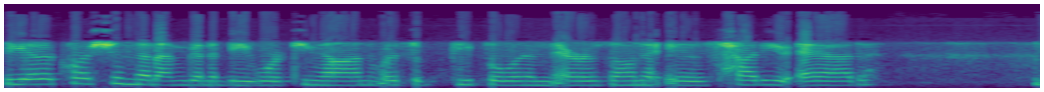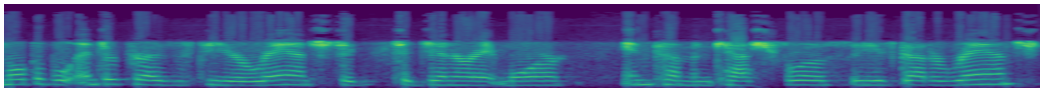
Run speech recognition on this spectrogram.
the other question that I'm going to be working on with the people in Arizona is how do you add multiple enterprises to your ranch to, to generate more income and cash flow. So you've got a ranch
